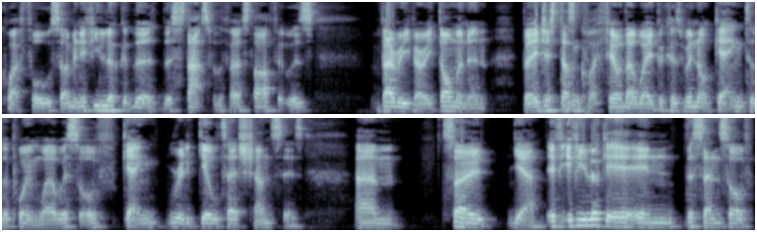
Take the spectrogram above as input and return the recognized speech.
quite fall. So I mean, if you look at the the stats for the first half, it was very very dominant, but it just doesn't quite feel that way because we're not getting to the point where we're sort of getting really gilt edged chances. Um, So yeah, if if you look at it in the sense of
